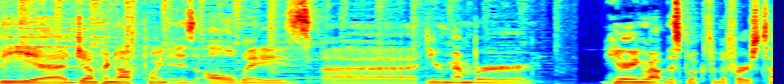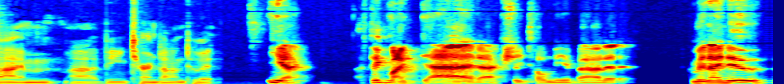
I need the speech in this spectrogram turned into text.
The uh, jumping off point is always uh, do you remember hearing about this book for the first time, uh, being turned on to it? Yeah. I think my dad actually told me about it. I mean, I knew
